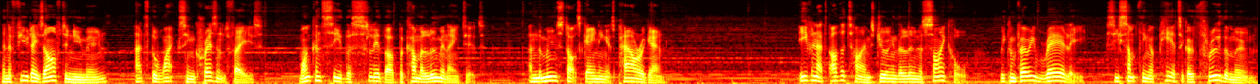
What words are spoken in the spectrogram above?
Then a few days after new moon, at the waxing crescent phase, one can see the slither become illuminated, and the moon starts gaining its power again. Even at other times during the lunar cycle, we can very rarely see something appear to go through the moon,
